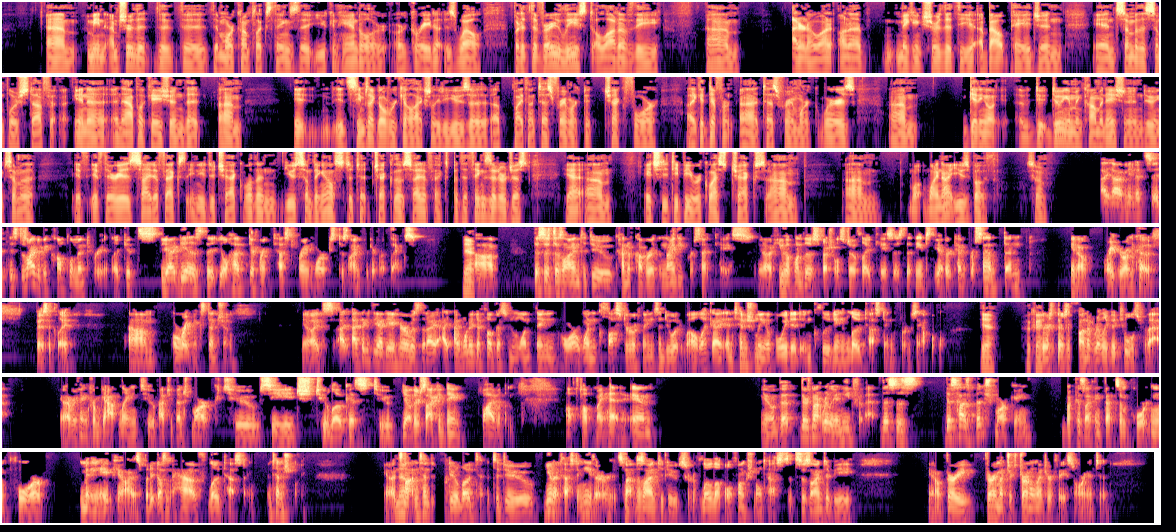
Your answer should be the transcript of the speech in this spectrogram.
um, I mean, I'm sure that the, the, the more complex things that you can handle are, are great as well. But at the very least, a lot of the, um, I don't know, on, on a making sure that the about page and and some of the simpler stuff in a an application that um, it it seems like overkill actually to use a, a Python test framework to check for like a different uh, test framework, whereas um, getting uh, do, doing them in combination and doing some of the if if there is side effects that you need to check, well then use something else to t- check those side effects. But the things that are just yeah, um, HTTP request checks, um, um, well, why not use both? So. I, I mean, it's it's designed to be complementary. Like, it's the idea is that you'll have different test frameworks designed for different things. Yeah. Uh, this is designed to do kind of cover the 90% case. You know, if you have one of those special snowflake cases that needs the other 10%, then, you know, write your own code, basically, um, or write an extension. You know, it's. I, I, think the idea here was that I, I wanted to focus on one thing or one cluster of things and do it well. Like I intentionally avoided including load testing, for example. Yeah. Okay. There's there's a ton of really good tools for that you know, everything from Gatling to Apache Benchmark to Siege to Locust to you know, there's I could name five of them off the top of my head, and you know that there's not really a need for that. This is this has benchmarking because I think that's important for many APIs, but it doesn't have load testing intentionally. You know, it's no. not intended to do load te- to do unit testing either. It's not designed to do sort of low level functional tests. It's designed to be, you know, very very much external interface oriented.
